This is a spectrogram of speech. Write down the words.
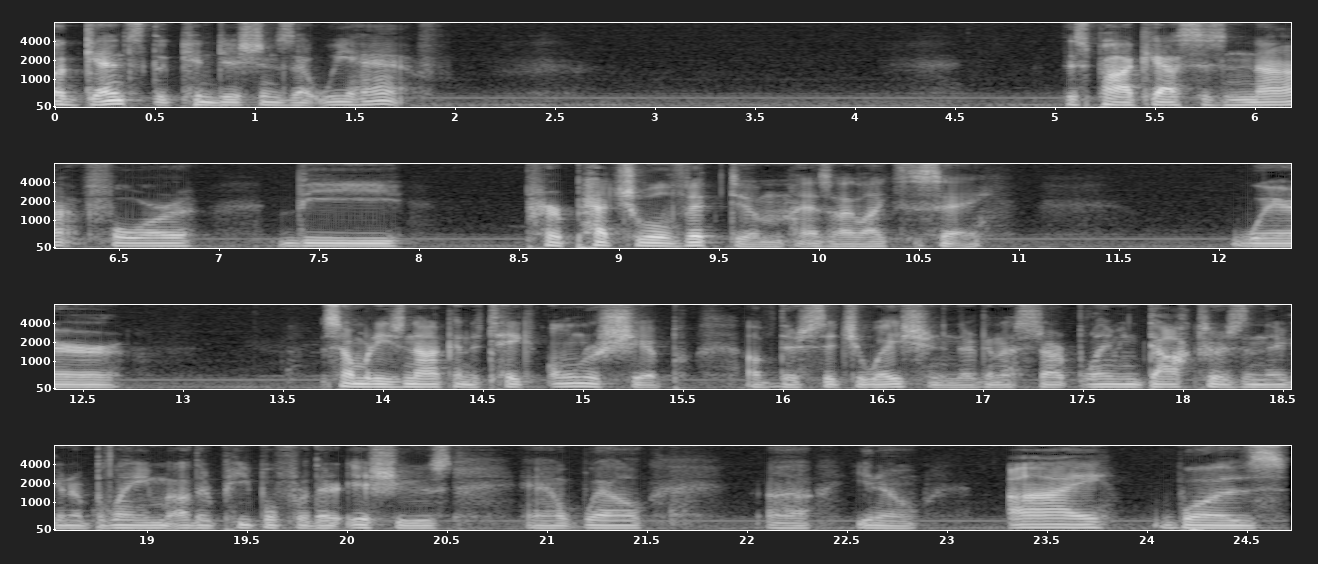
against the conditions that we have. This podcast is not for the perpetual victim, as I like to say, where somebody's not going to take ownership of their situation. and They're going to start blaming doctors and they're going to blame other people for their issues. And, well, uh, you know, I was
